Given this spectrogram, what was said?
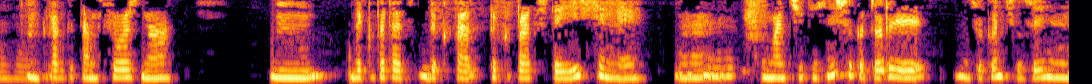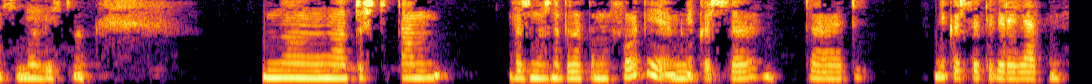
Mm-hmm. Правда, там сложно докопаться, докопаться, докопаться до истины. Мальчик из Ниши, который закончил жизнь самоубийством. Но то, что там, возможно, была гомофобия, мне кажется, да, это, мне кажется, это вероятно.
